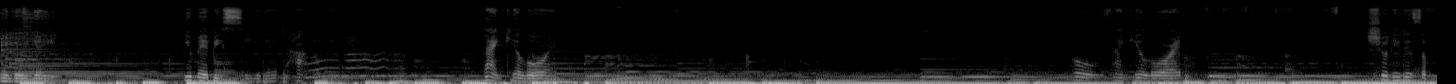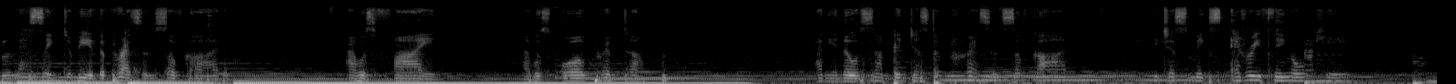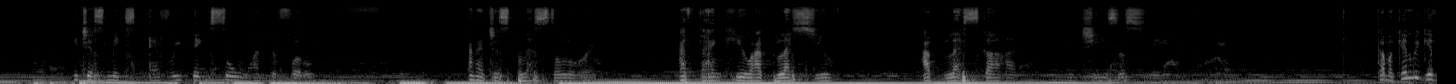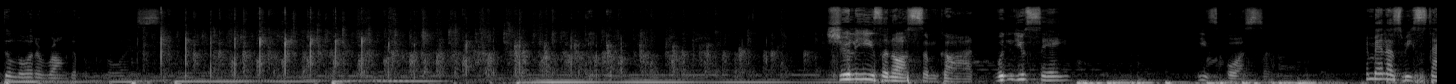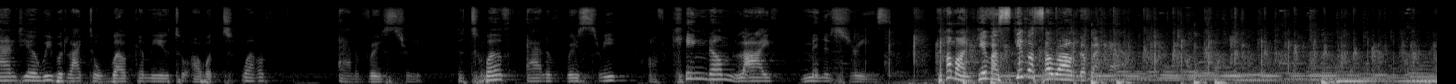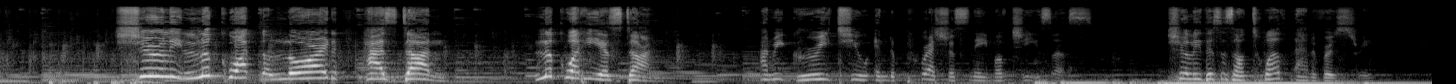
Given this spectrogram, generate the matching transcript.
Hallelujah. You may be seated. Hallelujah. Thank you, Lord. Oh, thank you, Lord. Surely it is a blessing to be in the presence of God. I was fine. I was all primed up. And you know something, just the presence of God, it just makes everything okay. It just makes everything so wonderful. And I just bless the Lord. I thank you. I bless you. I bless God in Jesus' name. Come on, can we give the Lord a round of applause? Surely He's an awesome God, wouldn't you say? He's awesome. Amen. As we stand here, we would like to welcome you to our 12th anniversary, the 12th anniversary of Kingdom Life Ministries. Come on, give us give us a round of applause. Surely look what the Lord has done. Look what he has done. And we greet you in the precious name of Jesus. Surely this is our 12th anniversary.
